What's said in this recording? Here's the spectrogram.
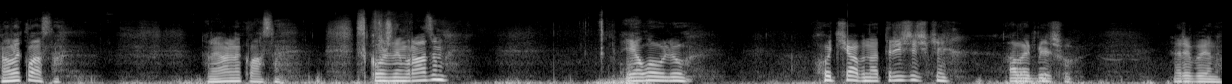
Але класно. Реально класно. З кожним разом я ловлю хоча б на трішечки, але більшу рибину.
